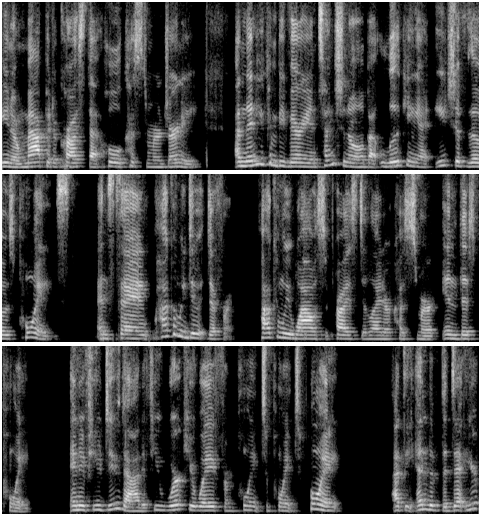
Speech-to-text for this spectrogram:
You know, map it across that whole customer journey. And then you can be very intentional about looking at each of those points and saying, how can we do it different? How can we wow, surprise, delight our customer in this point? And if you do that, if you work your way from point to point to point, at the end of the day, your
